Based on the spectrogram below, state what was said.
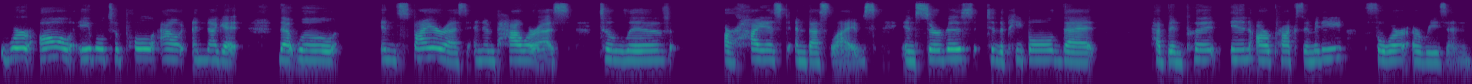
we're all able to pull out a nugget that will inspire us and empower us to live our highest and best lives in service to the people that have been put in our proximity for a reason.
